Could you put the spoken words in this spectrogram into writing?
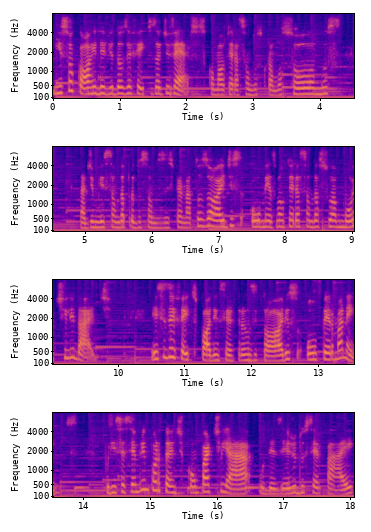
Isso ocorre devido aos efeitos adversos, como a alteração dos cromossomos, a diminuição da produção dos espermatozoides ou mesmo a alteração da sua motilidade. Esses efeitos podem ser transitórios ou permanentes. Por isso é sempre importante compartilhar o desejo do ser pai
